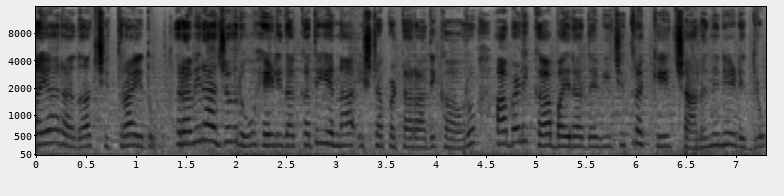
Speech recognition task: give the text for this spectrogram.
ತಯಾರಾದ ಚಿತ್ರ ಇದು. ರವಿರಾಜ್ ಅವರು ಹೇಳಿದ ಕಥೆಯನ್ನ ಇಷ್ಟಪಟ್ಟ ರಾಧಿಕಾ ಅವರು ಆ ಬಳಿಕ ಬೈರಾದೇವಿ ಚಿತ್ರಕ್ಕೆ ಚಾಲನೆ ನೀಡಿದ್ರು.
